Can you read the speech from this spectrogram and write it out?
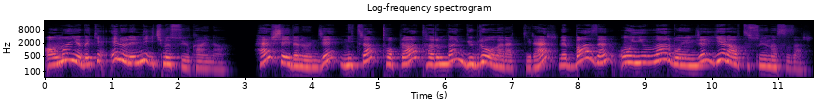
Almanya'daki en önemli içme suyu kaynağı. Her şeyden önce nitrat toprağa tarımdan gübre olarak girer ve bazen on yıllar boyunca yeraltı suyuna sızar.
